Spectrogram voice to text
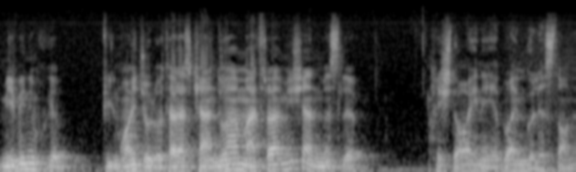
می‌بینیم که فیلم های جلوتر از کندو هم مطرح میشن مثل خشت آینه ابراهیم گلستان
